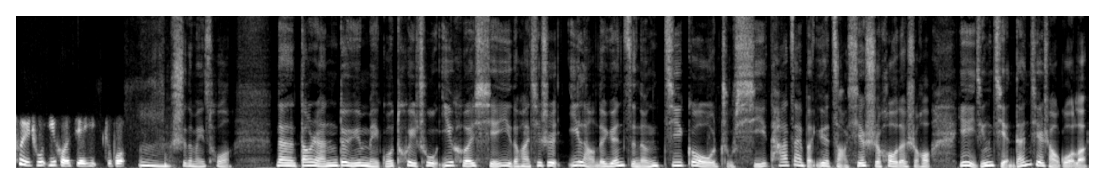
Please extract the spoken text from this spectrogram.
退出伊核协议。主播，嗯，是的，没错。那当然，对于美国退出伊核协议的话，其实伊朗的原子能机构主席他在本月早些时候的时候也已经简单介绍过了，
